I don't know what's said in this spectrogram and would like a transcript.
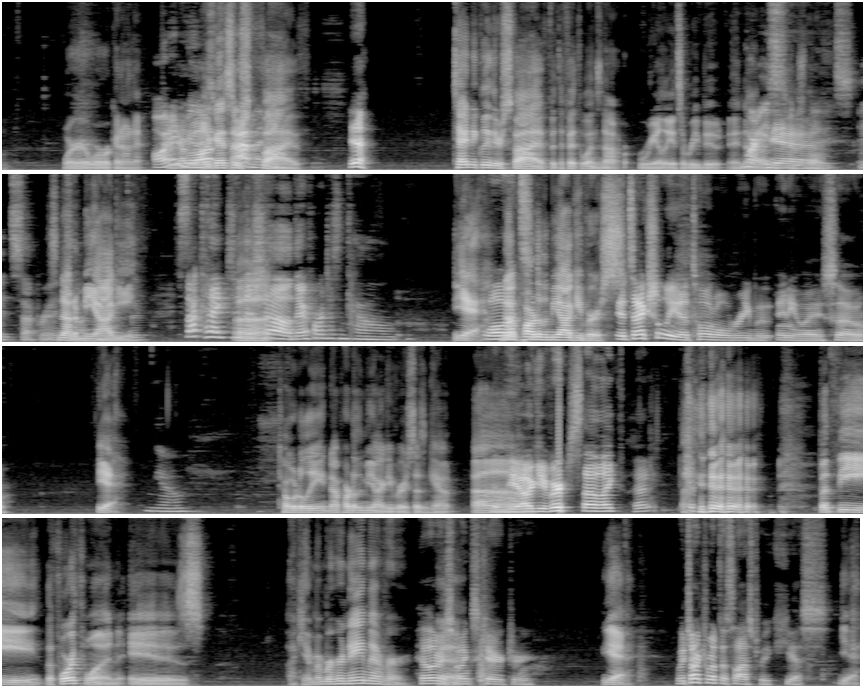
we're we're working on it. oh i didn't got a realize. I guess there's many. five. Yeah. Technically, there's five, but the fifth one's not really. It's a reboot, and not right a it's, Yeah. separate. it's it's separate It's not a Miyagi. connected. it's not connected to the Uh, show therefore it doesn't count yeah, Well, not part of the Miyagi verse. It's actually a total reboot anyway, so yeah, yeah totally not part of the Miyagi verse. Doesn't count. the Um, Miyagi verse, I like that. but the the fourth one is I can't remember her name ever. Hillary Uh, Swank's character. Yeah, We talked about this last week, yes. yeah.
